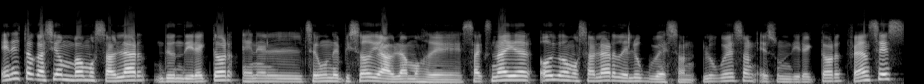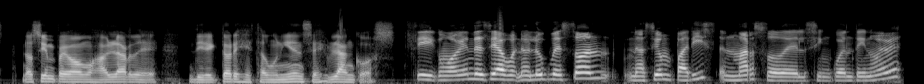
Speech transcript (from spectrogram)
En esta ocasión vamos a hablar de un director. En el segundo episodio hablamos de Zack Snyder. Hoy vamos a hablar de Luc Besson. Luc Besson es un director francés. No siempre vamos a hablar de directores estadounidenses blancos. Sí, como bien decía, bueno, Luc Besson nació en París en marzo del 59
